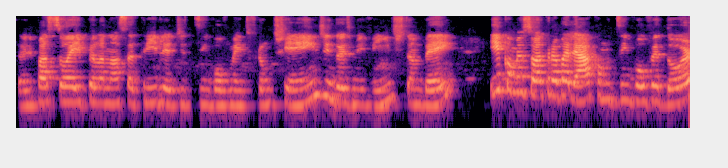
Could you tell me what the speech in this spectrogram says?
Então, ele passou aí pela nossa trilha de desenvolvimento front-end em 2020 também, e começou a trabalhar como desenvolvedor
